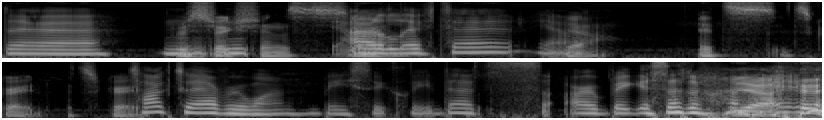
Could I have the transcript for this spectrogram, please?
the n- n- restrictions are yeah. lifted. Yeah. yeah, it's it's great. It's great. talk to everyone. Basically, that's our biggest advice. yeah.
